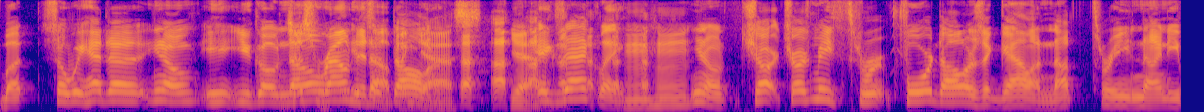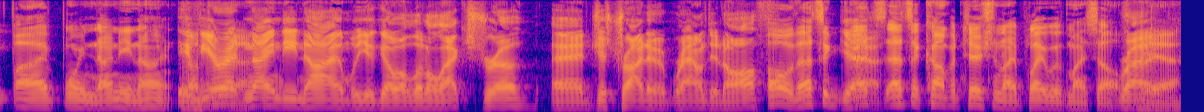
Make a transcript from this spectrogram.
But so we had to, you know, you, you go no, Just round it's it a up, I guess. Yeah. exactly. Mhm. You know, char- charge me thr four dollars a gallon, not three ninety five point ninety nine. If you're at 99, will you go a little extra and just try to round it off? Oh, that's a Yeah. that's that's a competition I play with myself. Right. Yeah.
